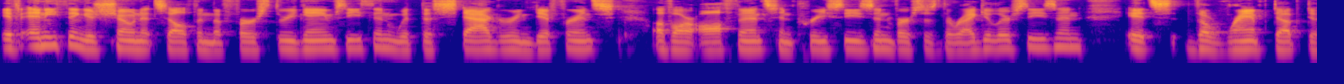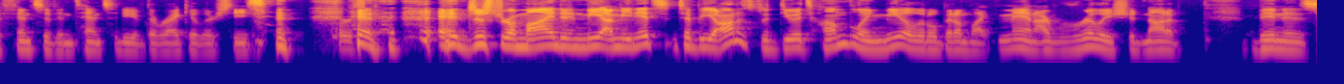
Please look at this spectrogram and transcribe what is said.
if anything has shown itself in the first three games, Ethan, with the staggering difference of our offense in preseason versus the regular season, it's the ramped up defensive intensity of the regular season, and, and just reminded me. I mean, it's to be honest with you, it's humbling me a little bit. I'm like, man, I really should not have been as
